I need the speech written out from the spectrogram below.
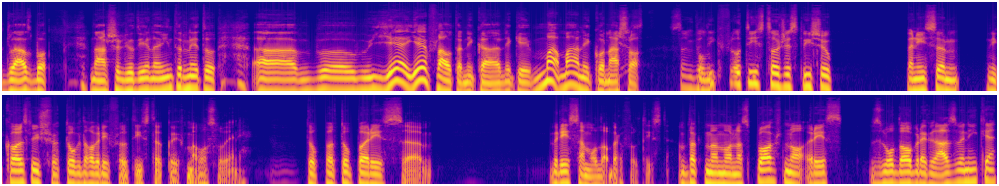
glasbo našli ljudje na internetu. Uh, je, je flauta neka, nekaj, ima, ima neko našo. Sem veliko flautistov že slišal, pa nisem nikoli slišal tako dobrih flautistov, kot jih imamo v Sloveniji. To pa, to pa res, um, res samo dobre flautiste. Ampak imamo na splošno res zelo dobre glasbenike.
